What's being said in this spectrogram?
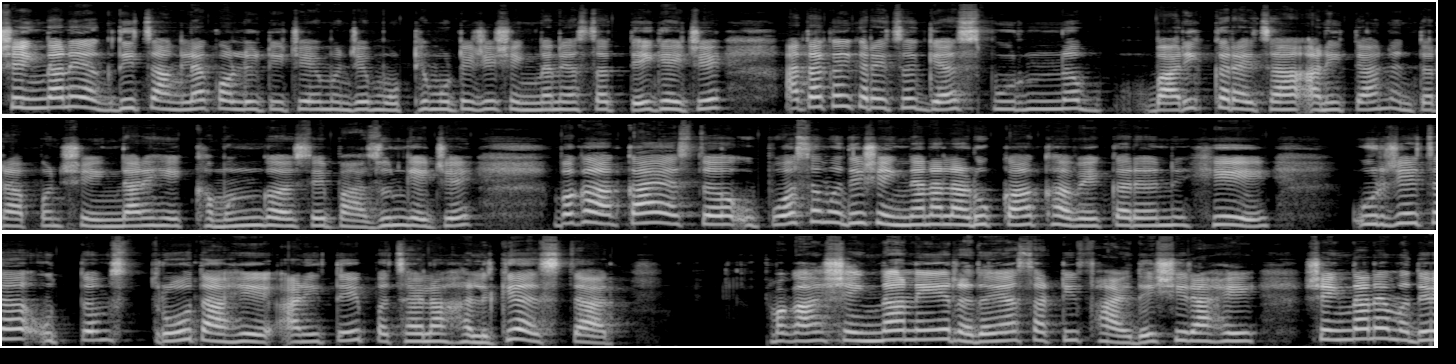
शेंगदाणे अगदी चांगल्या क्वालिटीचे म्हणजे मोठे मोठे जे शेंगदाणे असतात ते घ्यायचे. आता काय करायचं? गॅस पूर्ण बारीक करायचा आणि त्यानंतर आपण शेंगदाणे हे खमंग असे भाजून घ्यायचे. बघा काय असतं? उपवासामध्ये शेंगदाणा लाडू का खावे? कारण हे ऊर्जेचा उत्तम स्रोत आहे आणि ते पचायला हलके असतात. बघा शेंगदाणे हृदयासाठी फायदेशीर आहे. शेंगदाण्यामध्ये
